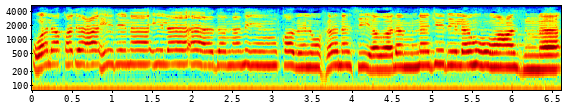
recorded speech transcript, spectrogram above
वलक़द आहिदना इला आदम मिन क़ब्ल, फनसिय वलम नजिद लहू अज़्मा।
